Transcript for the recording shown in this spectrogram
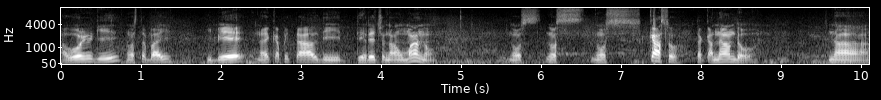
Agora aqui nós também viver na capital de direitos humanos. Nos, nos, nos casos está canando na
